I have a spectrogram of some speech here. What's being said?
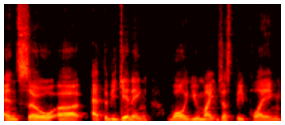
and so uh, at the beginning, while you might just be playing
